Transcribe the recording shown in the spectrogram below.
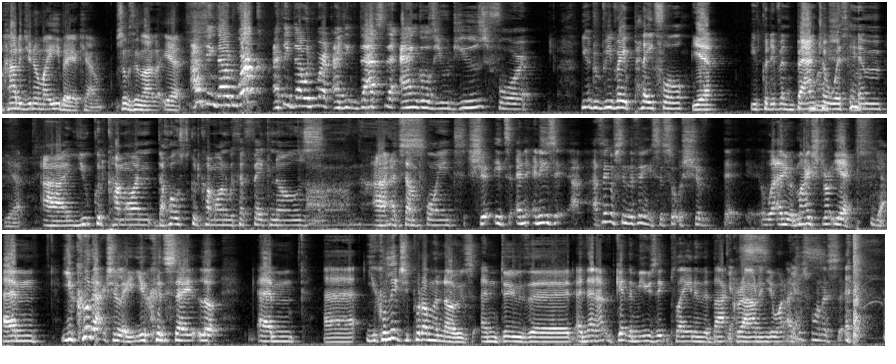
how did you know my eBay account? Something like that. Yeah. I think that would work. I think that would work. I think that's the angles you would use for. You would be very playful. Yeah. You could even banter with him. Yeah. Uh, you could come on. The host could come on with a fake nose Oh, uh, at some point. It's and and he's. I think I've seen the thing. It's a sort of shove. uh, Well, anyway, Maestro. Yeah. Yeah. Um, you could actually. You could say, look. Um, uh, you could literally put on the nose and do the, and then get the music playing in the background, Yes. and you want. I Yes. just want to say.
